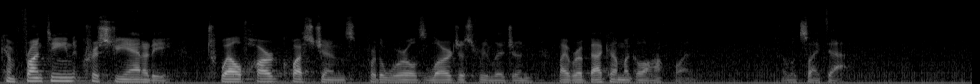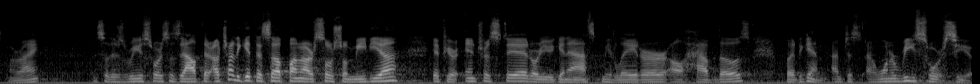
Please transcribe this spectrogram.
Confronting Christianity 12 Hard Questions for the World's Largest Religion by Rebecca McLaughlin. It looks like that. All right? So there's resources out there. I'll try to get this up on our social media. If you're interested or you can ask me later, I'll have those. But again, I'm just I want to resource you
